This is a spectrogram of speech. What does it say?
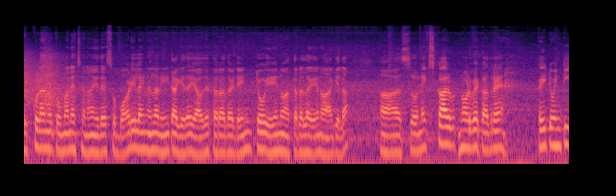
ಇದು ಕೂಡ ತುಂಬಾ ಚೆನ್ನಾಗಿದೆ. ಸೊ ಬಾಡಿ ಲೈನ್ ಎಲ್ಲ ನೀಟಾಗಿದೆ ಯಾವುದೇ ಥರದ ಡೆಂಟು ಏನು ಆ ಥರ ಎಲ್ಲ ಏನೂ ಆಗಿಲ್ಲ. ಸೊ ನೆಕ್ಸ್ಟ್ ಕಾರ್ ನೋಡಬೇಕಾದ್ರೆ I twenty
